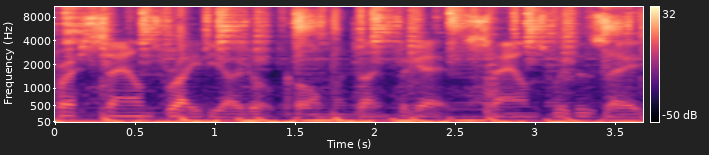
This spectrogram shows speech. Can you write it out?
freshsoundzradio.com. And don't forget, sounds with a Z.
